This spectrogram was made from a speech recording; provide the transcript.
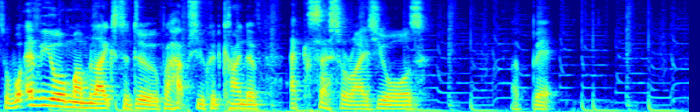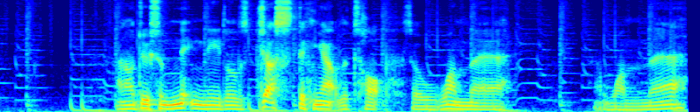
So whatever your mum likes to do, perhaps you could kind of accessorize yours a bit. And I'll do some knitting needles just sticking out the top. So one there and one there.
